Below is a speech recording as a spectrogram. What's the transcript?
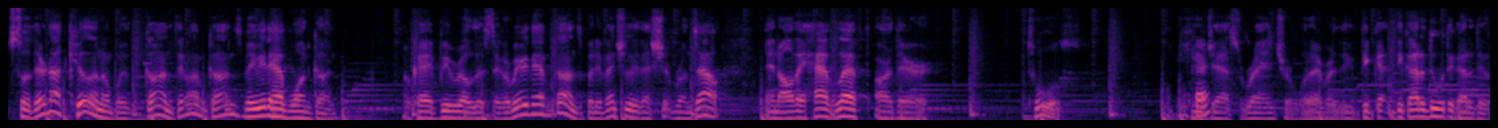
so they're not killing them with guns. They don't have guns. Maybe they have one gun. Okay, be realistic. Or maybe they have guns, but eventually that shit runs out, and all they have left are their tools, Okay. huge ass wrench or whatever. They, they got they got to do what they got to do.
